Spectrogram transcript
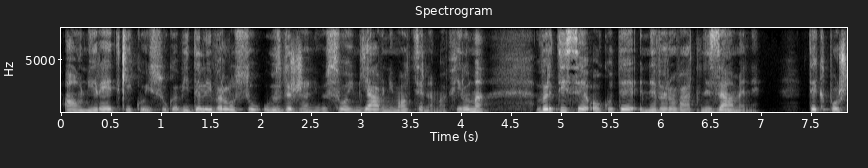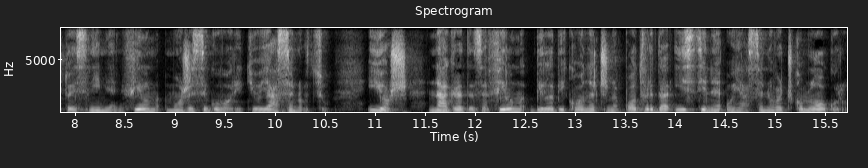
a oni redki koji su ga videli vrlo su uzdržani u svojim javnim ocenama filma, vrti se oko te neverovatne zamene – Tek pošto je snimljen film, može se govoriti o Jasenovcu. I još, nagrada za film bila bi konačna potvrda istine o Jasenovačkom logoru.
